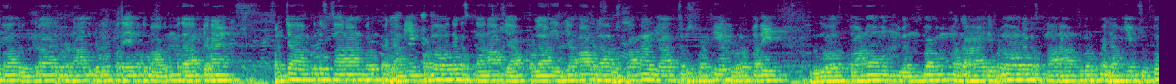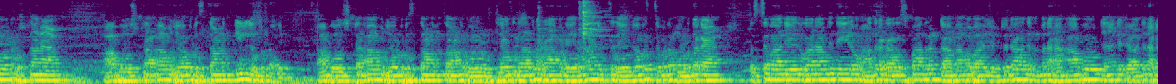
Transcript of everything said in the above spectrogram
స్వాతరుద్రాజుపరణాది ప్రతిపదే మధు మాగుమదాభ్యः పంచామృతస్నానాన్ వర్పయామి ప్రలోదకస్నానాం యా ఫలానిర్య ఆఫలా పుష్పార్యాచ్చ పుష్పణీర్వృత్పదే రుదోస్త్వాణో మున్వంద్వగం మదః ఇది ప్రలోదకస్నానాన్ వర్పయామి శుద్ధోదకస్నానాం ఆపోష్టాముజోపస్థానం నీళ్ళు చల్లుతుండాలి आम्बोष्टामुजोपस्तानं ताणभोर्भ्यैतदात्रकामकैरणायुक्तदेवजोपस्यपदमूर्धक तस्य बाल्ये दुःखानां चितेरमादरकालस्मादरं कामामभायशक्षराजन्मनः आपो जनकजातनः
